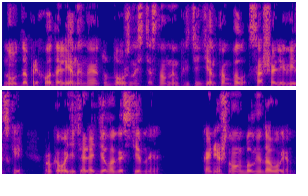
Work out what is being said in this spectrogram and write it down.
Ну, до прихода Лены на эту должность основным претендентом был Саша Левицкий, руководитель отдела гостиные. Конечно, он был недоволен.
